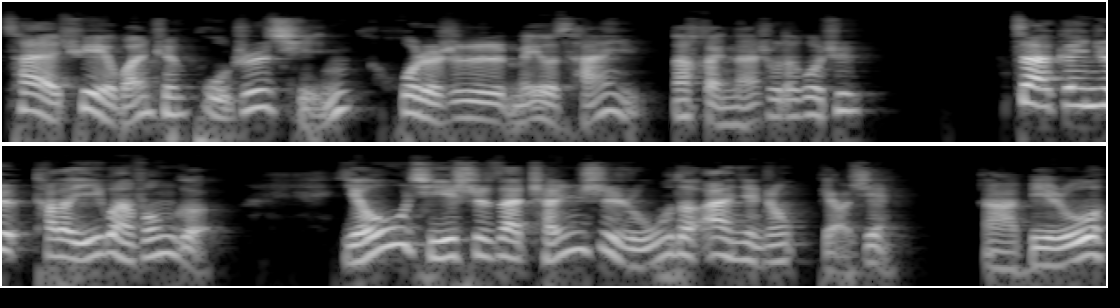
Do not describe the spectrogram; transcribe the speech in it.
蔡确完全不知情，或者是没有参与，那很难说得过去。再根据他的一贯风格，尤其是在陈世儒的案件中表现啊，比如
